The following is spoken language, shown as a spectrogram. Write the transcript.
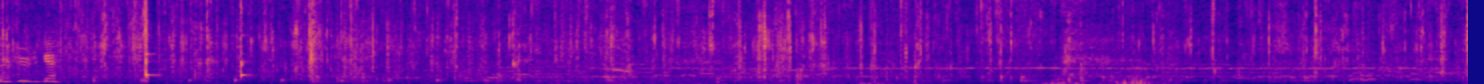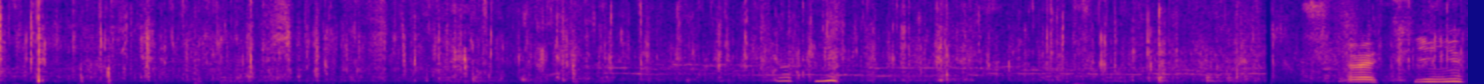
Bücür gel. Evet yiyin yiyin.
